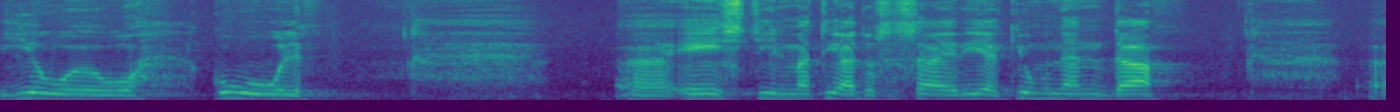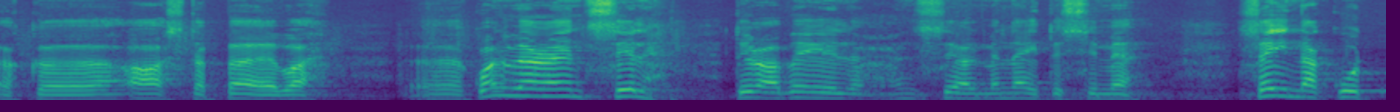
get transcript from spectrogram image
jõulukuul Eesti ilmateaduse saja viiekümnenda aastapäeva konverentsil Teraveel, seal me näitasime seinakut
